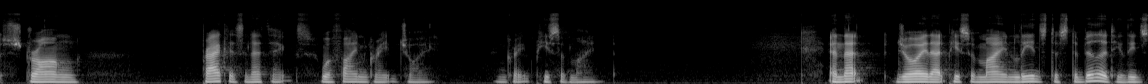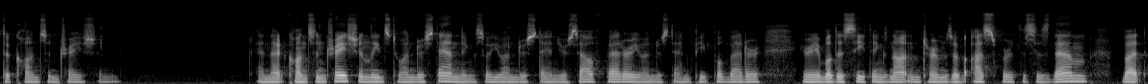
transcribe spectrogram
strong practice in ethics will find great joy and great peace of mind. And that joy, that peace of mind leads to stability, leads to concentration. And that concentration leads to understanding. So you understand yourself better, you understand people better. You're able to see things not in terms of us versus them, but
